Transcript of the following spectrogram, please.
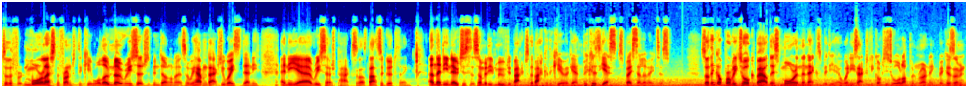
to the more or less the front of the queue, although no research has been done on it, so we haven't actually wasted any any uh, research packs, so that's, that's a good thing. And then he noticed that somebody had moved it back to the back of the queue again, because yes, space elevators. So I think I'll probably talk about this more in the next video, when he's actually got it all up and running, because I mean,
